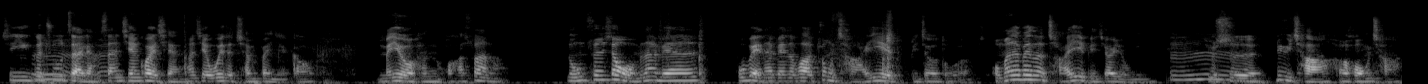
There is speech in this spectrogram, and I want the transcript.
是一个猪仔两三千块钱，而且喂的成本也高。没有很划算了。农村像我们那边湖北那边的话，种茶叶比较多。我们那边的茶叶比较有名，嗯，就是绿茶和红茶。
